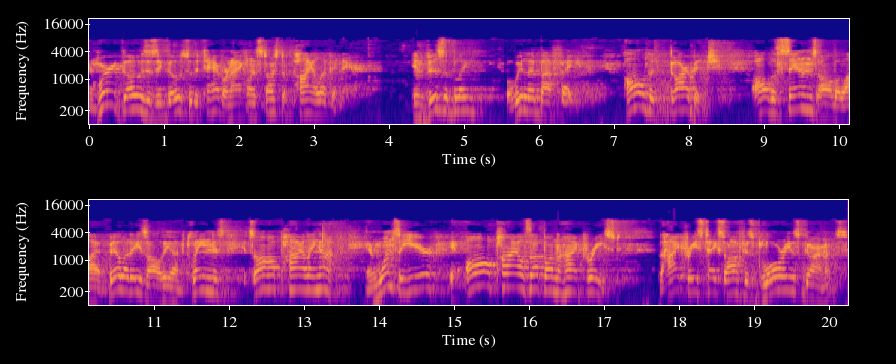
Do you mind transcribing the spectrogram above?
And where it goes is it goes to the tabernacle and it starts to pile up in there. Invisibly, but we live by faith. All the garbage, all the sins, all the liabilities, all the uncleanness, it's all piling up. And once a year, it all piles up on the high priest. The high priest takes off his glorious garments.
